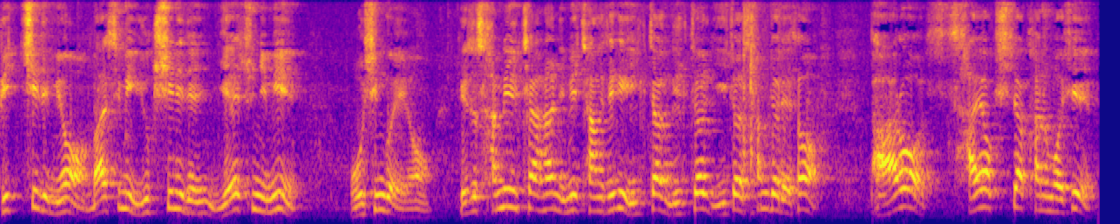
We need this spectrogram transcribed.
빛이 되며 말씀이 육신이 된 예수님이 오신 거예요. 그래서 삼위일체 하나님이 창세기 1장 1절 2절 3절에서 바로 사역 시작하는 것이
